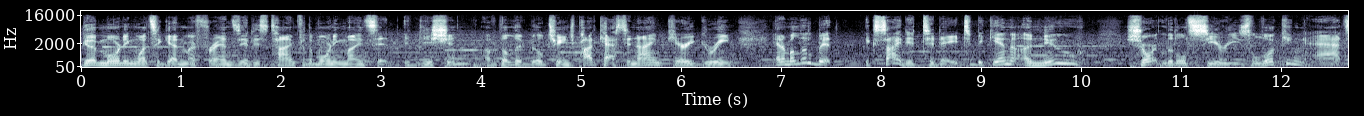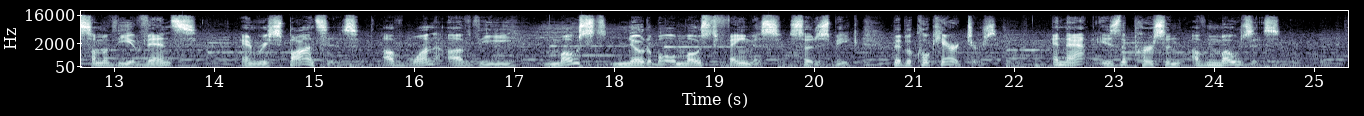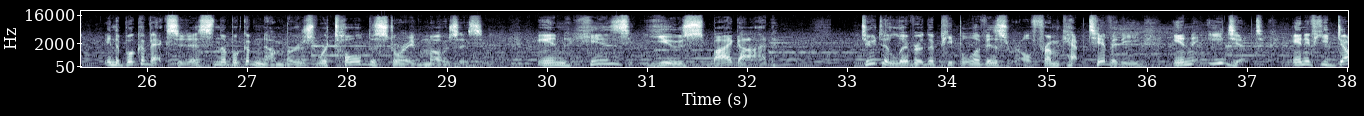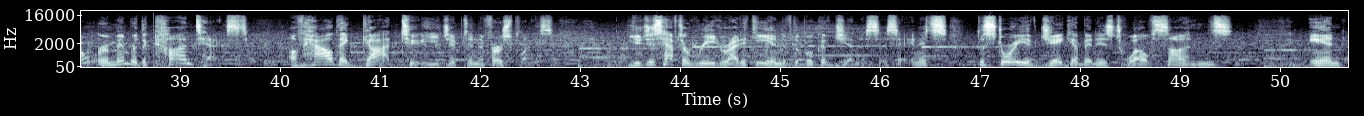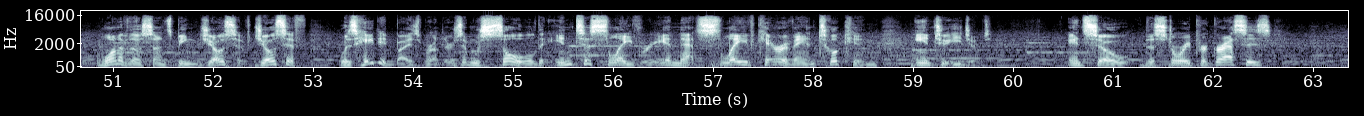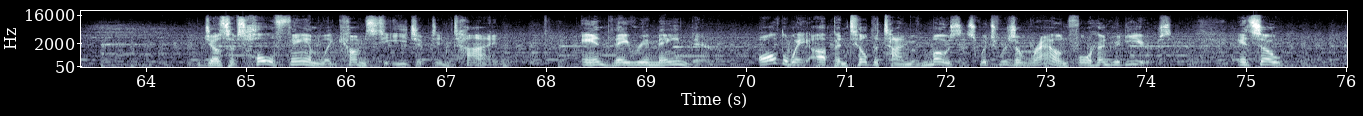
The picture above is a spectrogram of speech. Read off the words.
Good morning once again, my friends. It is time for the Morning Mindset edition of the Live Build Change podcast, and I am Carey Green. And I'm a little bit excited today to begin a new short little series looking at some of the events and responses of one of the most notable, most famous, so to speak, biblical characters, and that is the person of Moses. In the book of Exodus and the book of Numbers, we're told the story of Moses in his use by God to deliver the people of Israel from captivity in Egypt. And if you don't remember the context of how they got to Egypt in the first place, you just have to read right at the end of the book of Genesis, and it's the story of Jacob and his 12 sons, and one of those sons being Joseph. Joseph was hated by his brothers and was sold into slavery, and that slave caravan took him into Egypt. And so the story progresses. Joseph's whole family comes to Egypt in time, and they remain there all the way up until the time of Moses, which was around 400 years. And so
